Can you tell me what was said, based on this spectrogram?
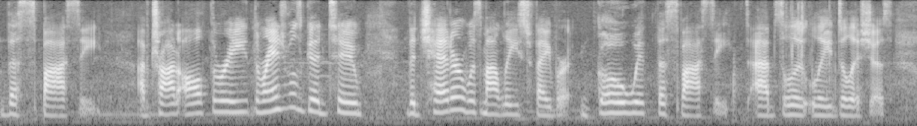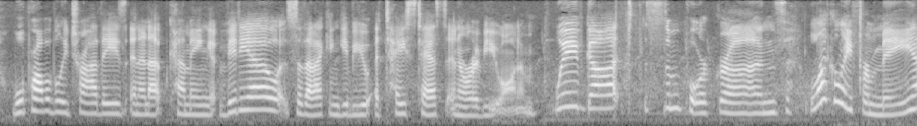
the spicy. I've tried all three. The ranch was good too. The cheddar was my least favorite. Go with the spicy. It's absolutely delicious. We'll probably try these in an upcoming video so that I can give you a taste test and a review on them. We've got some pork rinds. Luckily for me,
